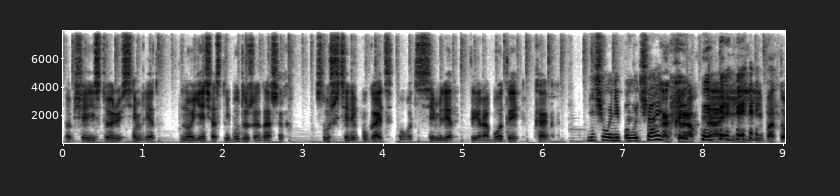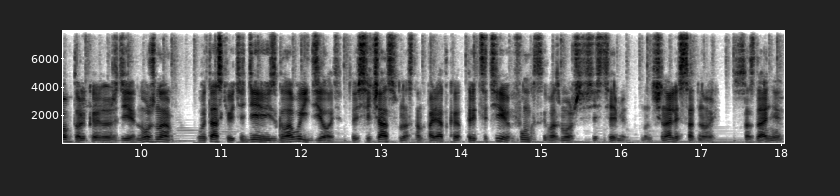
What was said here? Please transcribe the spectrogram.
вообще историю 7 лет, но я сейчас не буду же наших слушателей пугать. Вот 7 лет ты работай как, Ничего не получай. как краб, да, и, и потом только жди. Нужно вытаскивать идею из головы и делать. То есть сейчас у нас там порядка 30 функций возможностей в системе. Мы начинали с одной. Создание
